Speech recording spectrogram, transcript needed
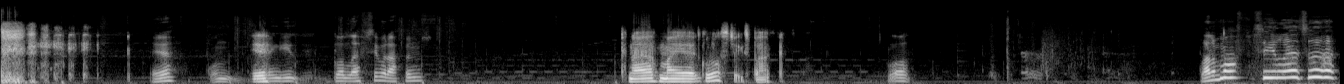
yeah. One Yeah. thingy, go left, see what happens. Can I have my uh, glow sticks back? Glow. Let him off. See uh. you later.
